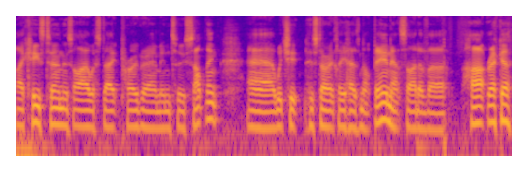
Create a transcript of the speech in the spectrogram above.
Like he's turned this Iowa State program into something, uh, which it historically has not been outside of a heart wrecker.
